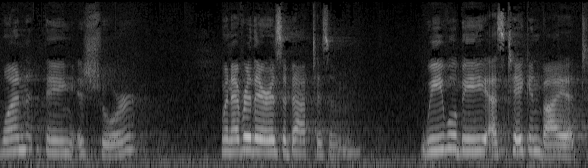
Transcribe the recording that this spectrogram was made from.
one thing is sure whenever there is a baptism, we will be as taken by it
